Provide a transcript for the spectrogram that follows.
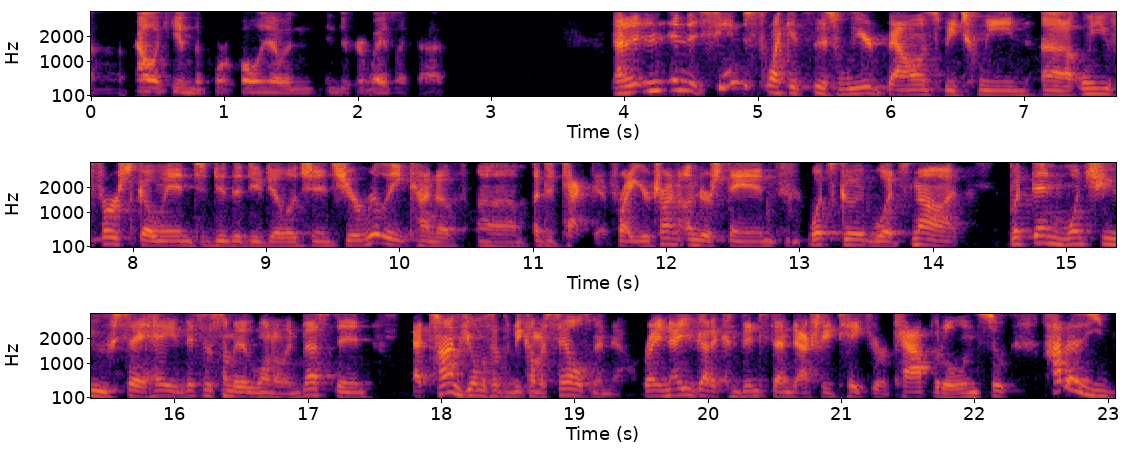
uh, allocating the portfolio in, in different ways like that and it, and it seems like it's this weird balance between uh, when you first go in to do the due diligence, you're really kind of um, a detective, right? You're trying to understand what's good, what's not. But then once you say, hey, this is somebody that we want to invest in, at times you almost have to become a salesman now, right? Now you've got to convince them to actually take your capital. And so, how do you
